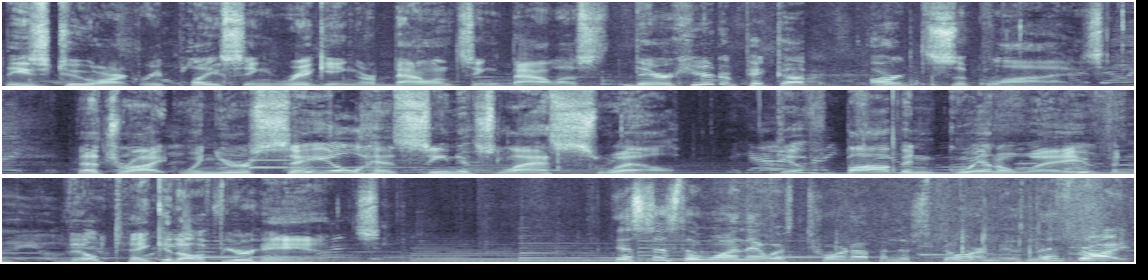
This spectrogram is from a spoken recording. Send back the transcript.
These two aren't replacing rigging or balancing ballast, they're here to pick up art supplies. That's right, when your sail has seen its last swell, give Bob and Gwen a wave and they'll take it off your hands. This is the one that was torn up in the storm, isn't it? Right.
